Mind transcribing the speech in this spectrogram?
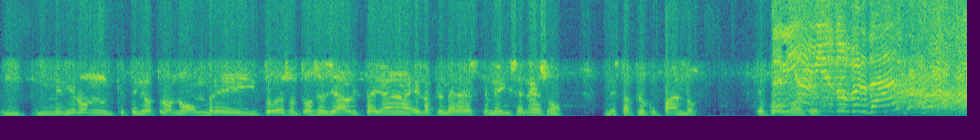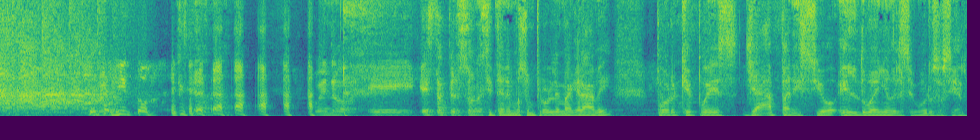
y, y me dieron que tenía otro nombre y todo eso. Entonces ya ahorita ya es la primera vez que me dicen eso. Me está preocupando. ¿qué podemos hacer? Un poquito Bueno, eh, esta persona sí tenemos un problema grave porque pues ya apareció el dueño del Seguro Social.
